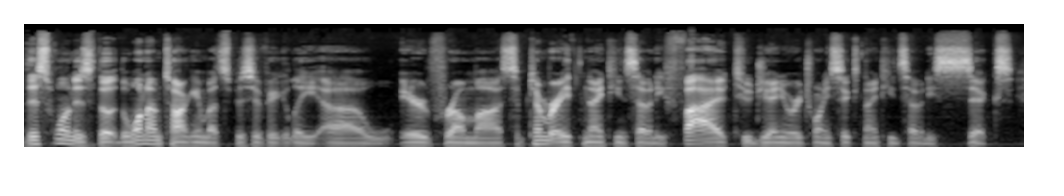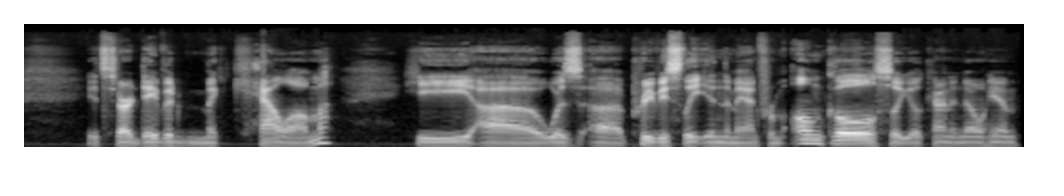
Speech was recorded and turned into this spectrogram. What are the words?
this one is the the one I'm talking about specifically. Uh, aired from uh, September 8th, 1975 to January 26, 1976. It starred David McCallum. He uh, was uh, previously in The Man from Uncle, so you'll kind of know him.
